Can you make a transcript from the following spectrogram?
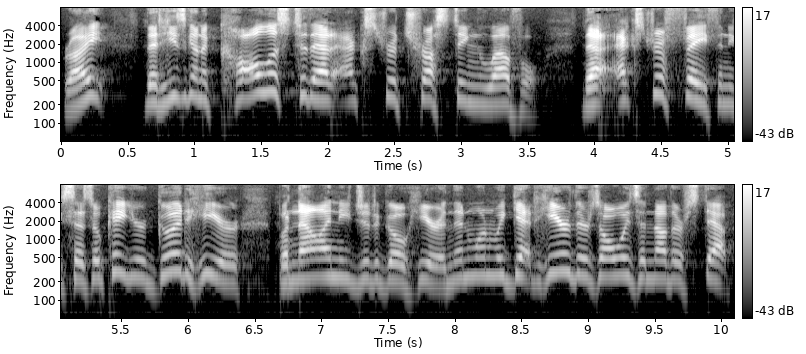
right? That he's going to call us to that extra trusting level that extra faith. And he says, okay, you're good here, but now I need you to go here. And then when we get here, there's always another step,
